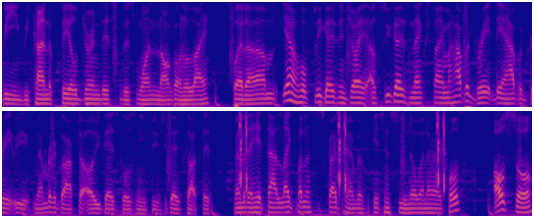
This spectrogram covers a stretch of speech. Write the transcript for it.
we we kind of failed during this this one, not gonna lie. But um yeah, hopefully you guys enjoy. I'll see you guys next time. Have a great day, have a great week. Remember to go after all you guys goals and your dreams. You guys got this. Remember to hit that like button, subscribe, turn notifications so you know whenever I post. Also,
